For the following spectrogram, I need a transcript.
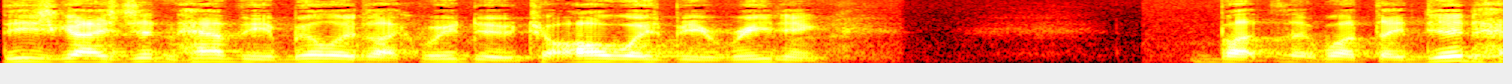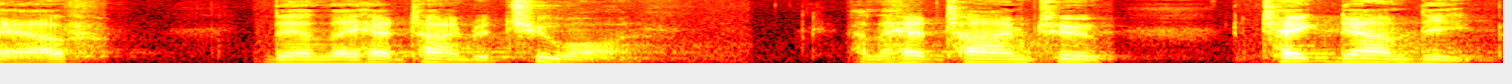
These guys didn't have the ability like we do to always be reading. But what they did have, then they had time to chew on. And they had time to take down deep.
